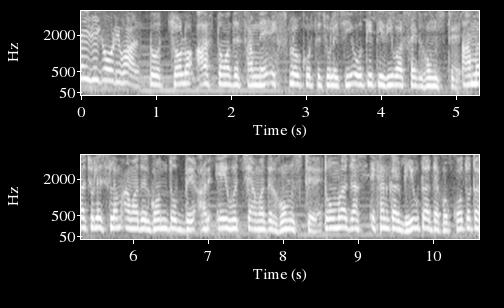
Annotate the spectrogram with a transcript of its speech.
এই দিকে রিভার তো চলো আজ তোমাদের সামনে এক্সপ্লোর করতে চলেছি অতিথি রিভার সাইড হোমস্টে আমরা চলেছিলাম আমাদের গন্তব্যে আর এই হচ্ছে আমাদের হোমস্টে তোমরা জাস্ট এখানকার ভিউটা দেখো কতটা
